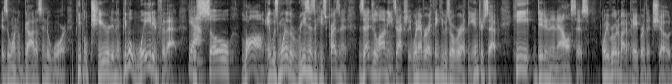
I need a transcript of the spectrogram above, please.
is the one who got us into war." People cheered and people waited for that Yeah. for so long. It was one of the reasons that he's president. Zaid Jilani is actually, whenever I think he was over at The Intercept, he did an analysis, or he wrote about a paper that showed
